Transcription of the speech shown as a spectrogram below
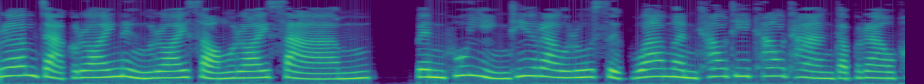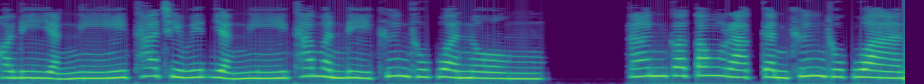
เริ่มจากร้อยหนึ่งร้อยสองร้อยสาม เป็นผู้หญิงที่เรารู้สึกว่ามันเข้าที่เข้าทางกับเราพอดีอย่างนี้ ถ้าชีวิตอย่างนี้ถ้ามันดีขึ้นทุกวันนงท่านก็ต้องรักกันขึ้นทุกวัน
